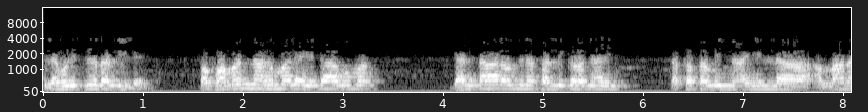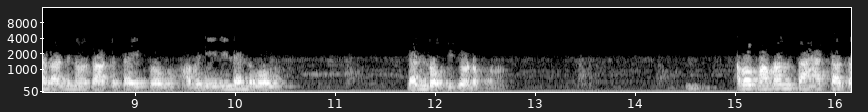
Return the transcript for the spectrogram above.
എല്ലാം ഒരിച്ചിനെ തള്ളിയില്ലേ? അപ്പൊ പമൻ അഹ്മല ഹിദാഹുമ രണ്ടാറൊന്നിനെ തള്ളിക്കളഞ്ഞാൽ ചക്കത്തമ്മിൻ അയിനില്ല അള്ളാനെ കണ്ണിനോ താക്കത്തായി പോകും അവൻ നീതിയിലേക്ക് പോകും. രണ്ടൊപ്പിച്ചുകൊണ്ട് പോകണം അപ്പൊ പമൻ തഹക്കക്ക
